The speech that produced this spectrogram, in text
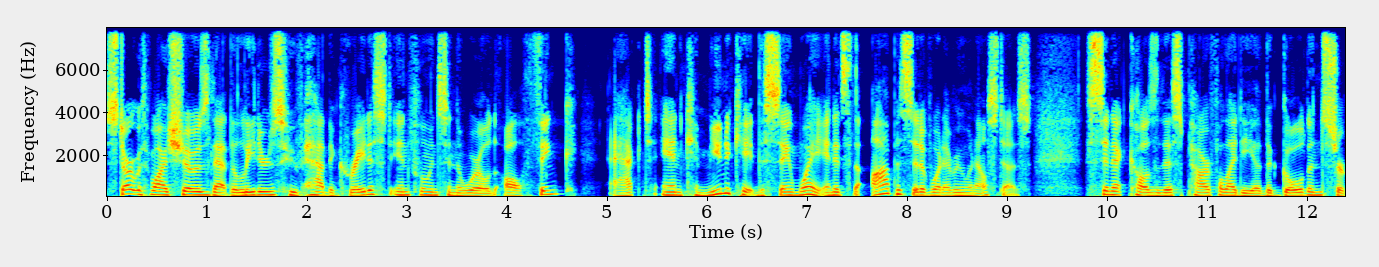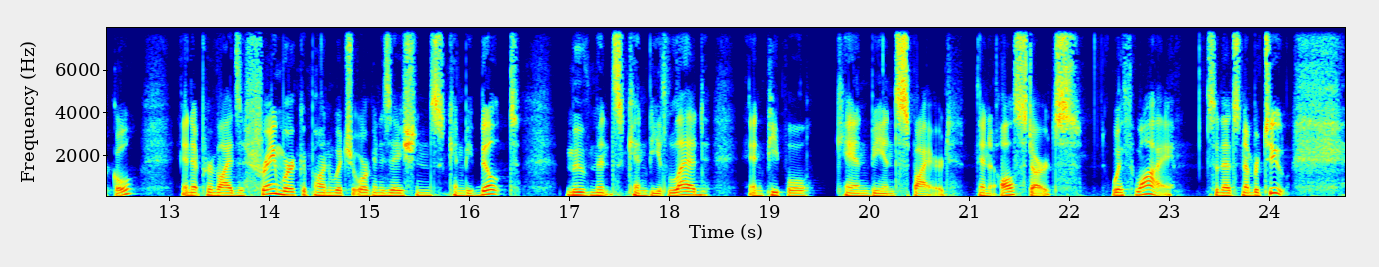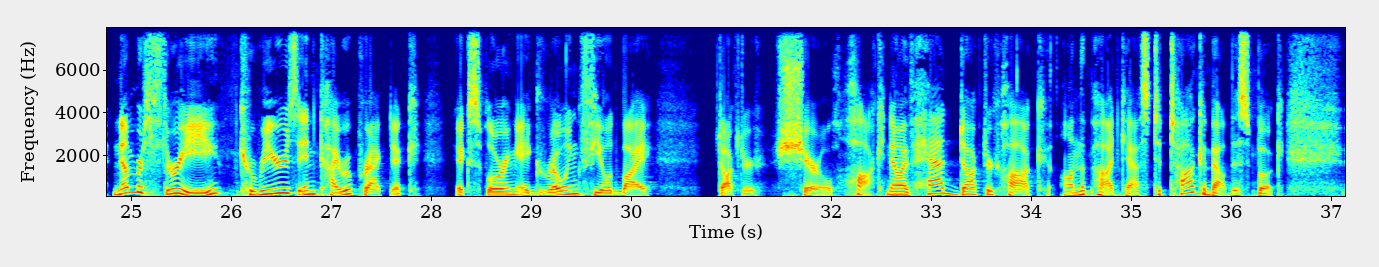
Start with why shows that the leaders who've had the greatest influence in the world all think, act, and communicate the same way, and it's the opposite of what everyone else does. Sinek calls this powerful idea the golden circle, and it provides a framework upon which organizations can be built, movements can be led, and people can be inspired. And it all starts with why. So that's number two. Number three, careers in chiropractic, exploring a growing field by Dr. Cheryl Hawk. Now, I've had Dr. Hawk on the podcast to talk about this book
